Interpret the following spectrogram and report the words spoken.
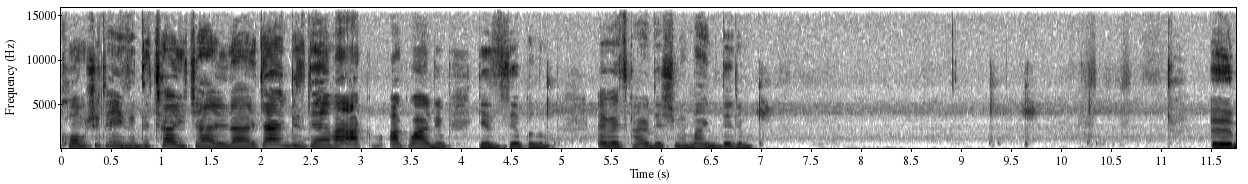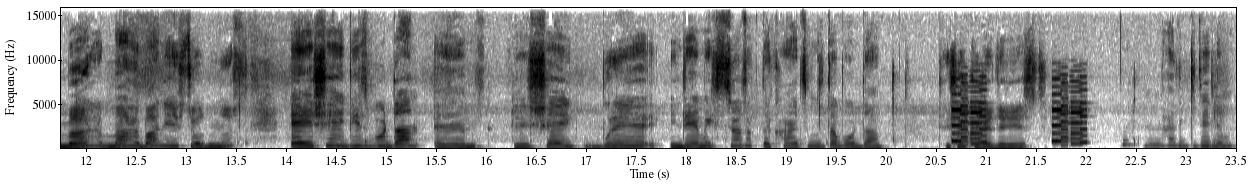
komşu teyzede çay içerlerken biz de hemen ak- akvaryum gezisi yapalım. Evet kardeşim hemen gidelim. Ee, mer- merhaba ne istiyordunuz? Ee, şey biz buradan e, e, şey burayı incelemek istiyorduk da kartımız da burada. Teşekkür ederiz. Hadi gidelim.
